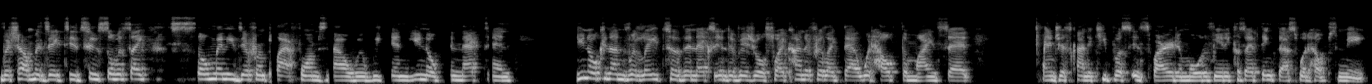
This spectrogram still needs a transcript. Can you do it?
which I'm addicted to. So it's like so many different platforms now where we can, you know, connect and you know can relate to the next individual. So I kind of feel like that would help the mindset and just kind of keep us inspired and motivated because I think that's what helps me.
